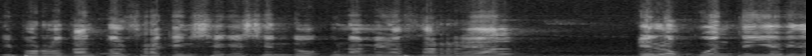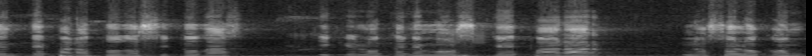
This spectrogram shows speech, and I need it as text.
Y por lo tanto el fracking sigue siendo una amenaza real, elocuente y evidente para todos y todas y que lo tenemos que parar no solo con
